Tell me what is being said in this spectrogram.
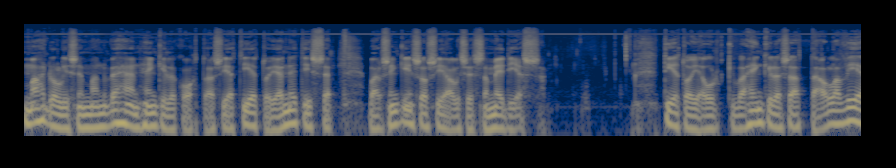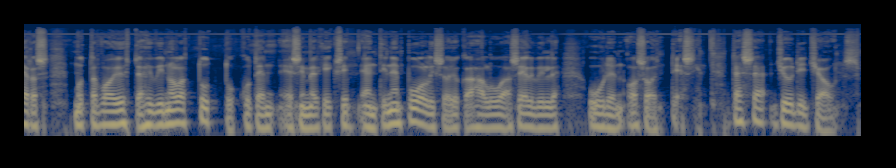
mahdollisimman vähän henkilökohtaisia tietoja netissä, varsinkin sosiaalisessa mediassa. Tietoja urkkiva henkilö saattaa olla vieras, mutta voi yhtä hyvin olla tuttu, kuten esimerkiksi entinen puoliso, joka haluaa selville uuden osoitteesi. Tässä Judy Jones.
